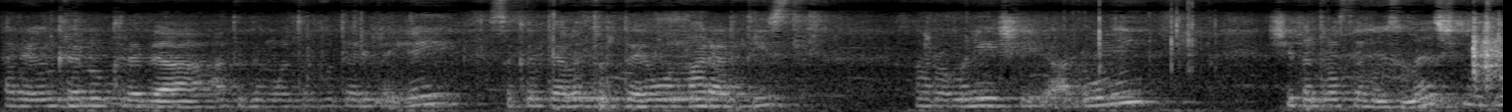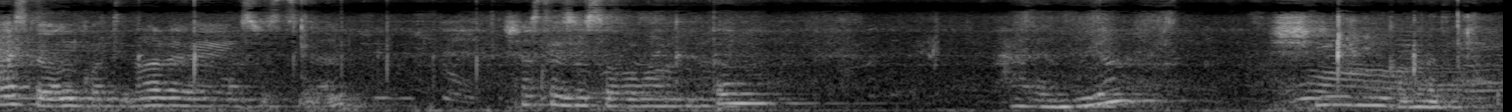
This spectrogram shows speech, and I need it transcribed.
care încă nu credea atât de mult în puterile ei, să cânte alături de un mare artist în România și a lumii. Și pentru asta îi mulțumesc și mulțumesc că în continuare mă susține. Și astăzi o să vă mai cântăm Hallelujah și încă o dată.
